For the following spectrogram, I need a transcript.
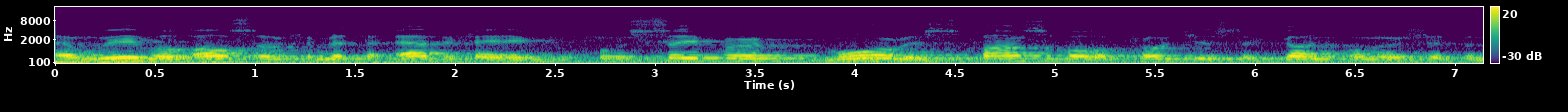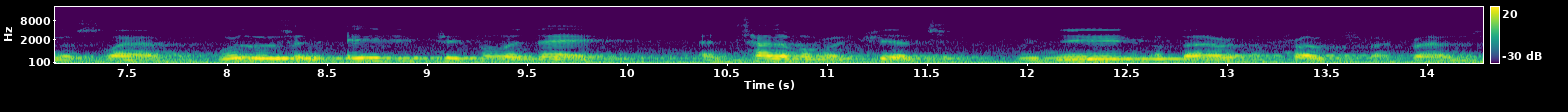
and we will also commit to advocating for safer, more responsible approaches to gun ownership in this land. We're losing 80 people a day, and 10 of them are kids. We need a better approach, my friends.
